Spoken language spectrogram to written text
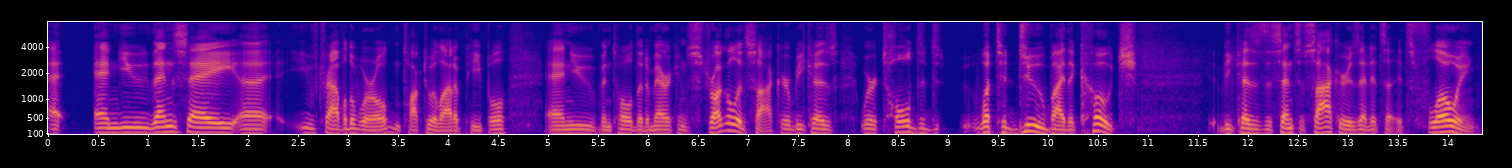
Uh, and you then say uh, you've traveled the world and talked to a lot of people, and you've been told that Americans struggle at soccer because we're told to d- what to do by the coach because the sense of soccer is that it's a, it's flowing.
